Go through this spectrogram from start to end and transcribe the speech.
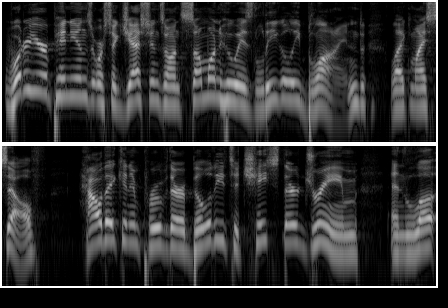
What are your opinions or suggestions on someone who is legally blind, like myself, how they can improve their ability to chase their dream and love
